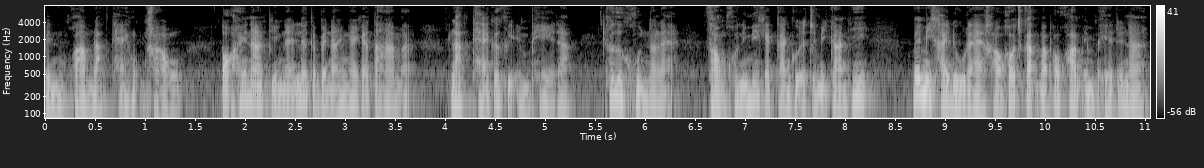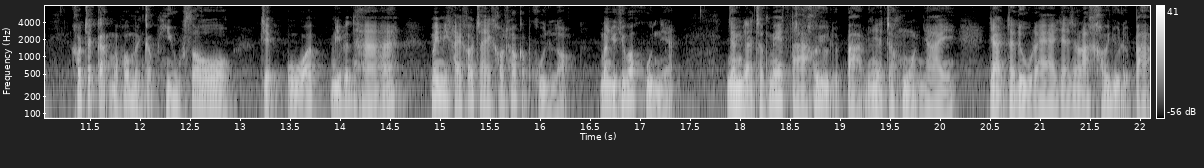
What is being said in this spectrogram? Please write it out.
เป็นความรักแท้ของเขา ต่อให้นานเพียงใดเลิกกันไปนานไงก็ตามอะรักแท้ก็คือเอ็มเพดอะก็คือคุณนั่นแหละสองคนที่มีแก่กันคุณอาจจะมีการที่ไม่มีใครดูแลเขาเขาจะกลับมาเพราะความเอ็มเพดด้วยนะเขาจะกลับมาเพราะเหมือนกับหิวโซ เจ็บปวดมีปัญหา ไม่มีใครเข้าใจเขาเท่ากับคุณหรอก มันอยู่ที่ว่าคุณเนี่ยยังอยากจะเมตตาเขาอยู่หรือเปล่ายังอยากจะห่วงใย อยากจะดูแลอยากจะรักเขาอยู่หรือเปล่า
